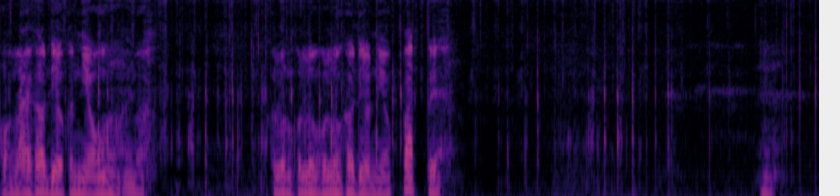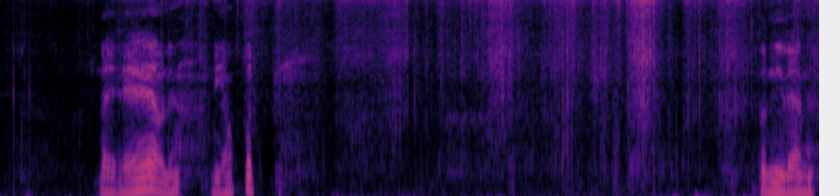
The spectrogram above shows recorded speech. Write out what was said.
ออกลายข้าวเดียวกันเหนียวเห็นปะเขาล่นเขาล่นเขาล่นข้าวเดียวเหนียวปัดเลยได้แล้วเนี่ยเหนียวปึ๊ดต้นนี้แล้วเนี่ย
